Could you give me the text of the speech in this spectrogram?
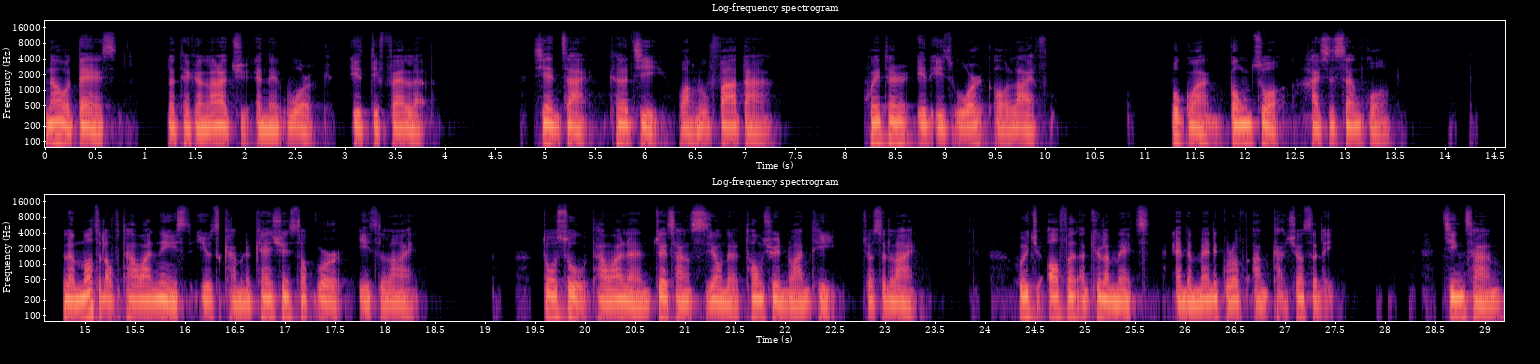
Nowadays, the technology and network is developed. 现在科技网络发达。whether it is work or life，不管工作还是生活。The most of Taiwanese use communication software is Line。多数台湾人最常使用的通讯软体就是 Line，which often accumulates and many grow unconsciously。经常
